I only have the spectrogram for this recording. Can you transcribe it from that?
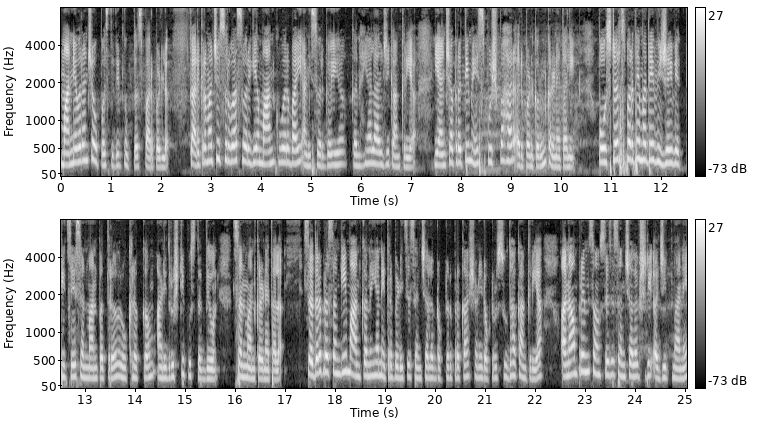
मान्यवरांच्या उपस्थितीत नुकतंच पार पडलं. कार्यक्रमाची सुरुवात स्वर्गीय मानकुवरबाई आणि स्वर्गीय कन्हैयालालजी कांकरिया यांच्या प्रतिमेस पुष्पहार अर्पण करून करण्यात आली. पोस्टर स्पर्धेमध्ये विजयी व्यक्तीचे सन्मानपत्र रोख रक्कम आणि दृष्टीपुस्तक देऊन सन्मान करण्यात आला. सदर प्रसंगी मानकन्हैया नेत्रपेढीचे संचालक डॉक्टर प्रकाश आणि डॉक्टर सुधा कांकरिया अनामप्रेम संस्थेचे संचालक श्री अजित माने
